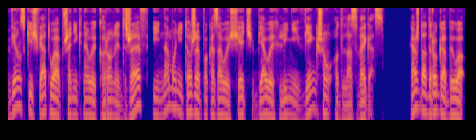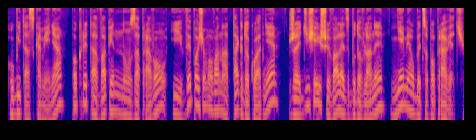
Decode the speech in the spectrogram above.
wiązki światła przeniknęły korony drzew i na monitorze pokazały sieć białych linii większą od Las Vegas. Każda droga była ubita z kamienia, pokryta wapienną zaprawą i wypoziomowana tak dokładnie, że dzisiejszy walec budowlany nie miałby co poprawiać.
